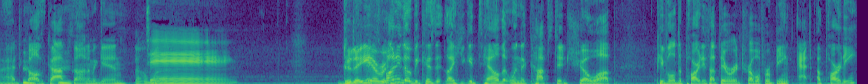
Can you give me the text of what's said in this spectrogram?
I had to call the cops on them again. Oh, my. Dang. Do they It's ever? funny though because it, like you could tell that when the cops did show up, people at the party thought they were in trouble for being at a party.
